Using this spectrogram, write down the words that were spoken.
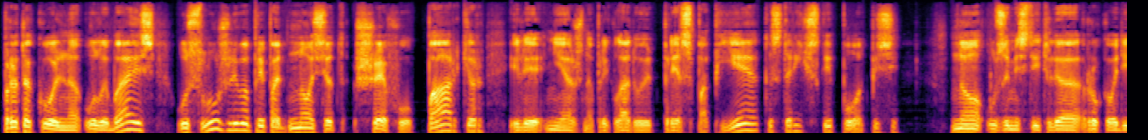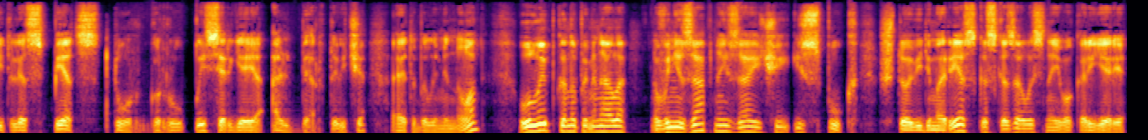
протокольно улыбаясь, услужливо преподносят шефу Паркер или нежно прикладывают пресс-папье к исторической подписи. Но у заместителя руководителя спецтургруппы Сергея Альбертовича, а это был именно он, улыбка напоминала внезапный заячий испуг, что, видимо, резко сказалось на его карьере.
